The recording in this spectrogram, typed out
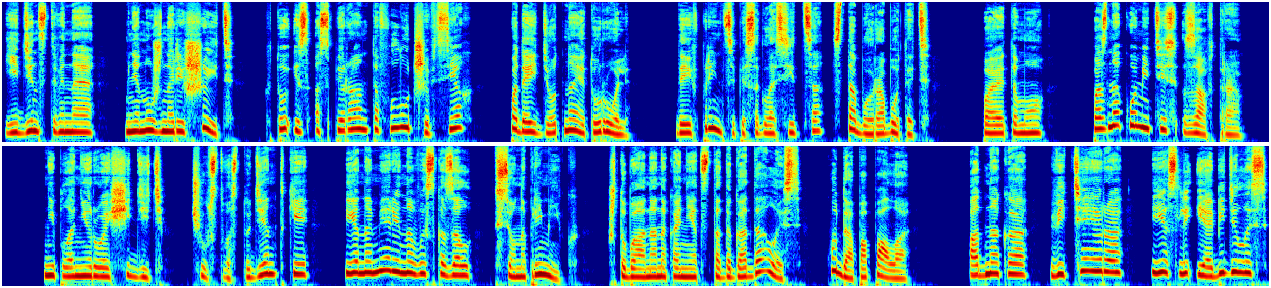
Единственное, мне нужно решить, кто из аспирантов лучше всех подойдет на эту роль, да и в принципе согласится с тобой работать. Поэтому познакомитесь завтра. Не планируя щадить чувства студентки, я намеренно высказал все напрямик, чтобы она наконец-то догадалась, куда попала. Однако Витейра, если и обиделась,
